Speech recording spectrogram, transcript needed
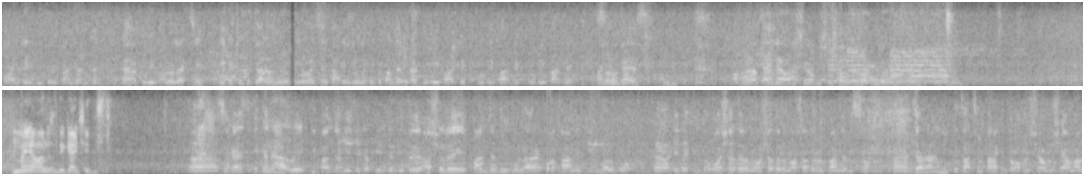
হোয়াইটের ভিতরে পাঞ্জাবিটা। খুবই ভালো লাগছে। এটা কিন্তু যারা মুরব্বী রয়েছেন, তাদের জন্য কিন্তু পাঞ্জাবিটা খুবই পারফেক্ট খুবই পারফেক্ট খুবই পারফেক্ট সো আপনারা চাইলে অবশ্যই অবশ্যই সংগ্রহ করতে পারেন। মায়া মানুষ দিকে আইসে দিচ্ছে গাইস এখানে আরও একটি পাঞ্জাবি যেটা প্রিন্টের ভিতরে আসলে পাঞ্জাবি গুলার কথা আমি কি বলব? এটা কিন্তু অসাধারণ অসাধারণ অসাধারণ পাঞ্জাবি। সো যারা নিতে চাচ্ছেন, তারা কিন্তু অবশ্যই অবশ্যই আমার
